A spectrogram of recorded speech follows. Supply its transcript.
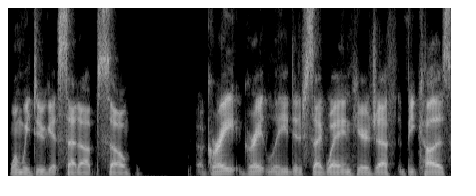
when we do get set up. So a great, great lead to segue in here, Jeff, because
